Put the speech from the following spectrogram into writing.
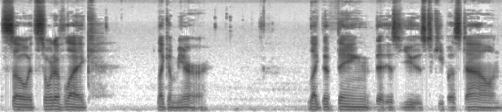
So it's sort of like like a mirror. Like the thing that is used to keep us down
